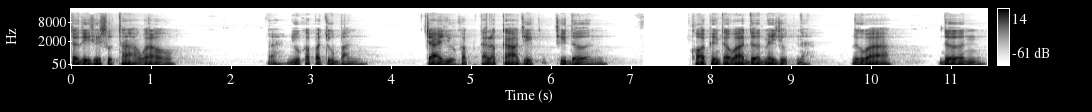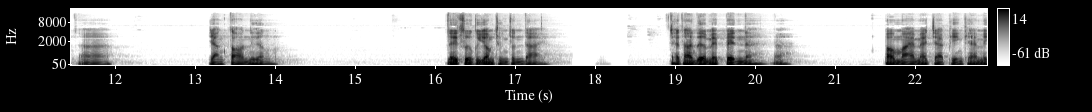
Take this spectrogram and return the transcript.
จะดีที่สุดถ้าหากว่าเราอยู่กับปัจจุบัน ใจอยู่กับแต่ละก้าวที่ที่เดิน ขอเพียงแต่ว่าเดินไม่หยุดนะหรือว่าเดินออย่างต่อเนื่อง ในส่วนก็ยอมถึงจนได้ แต่ถ้าเดินไม่เป็นนะ เป้าหมายแม้จะเพียงแค่ไม่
